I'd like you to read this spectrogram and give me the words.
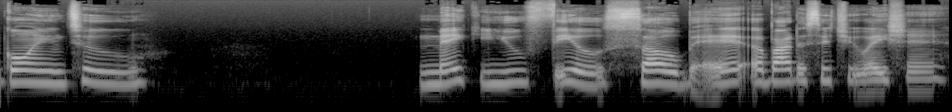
going to make you feel so bad about a situation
